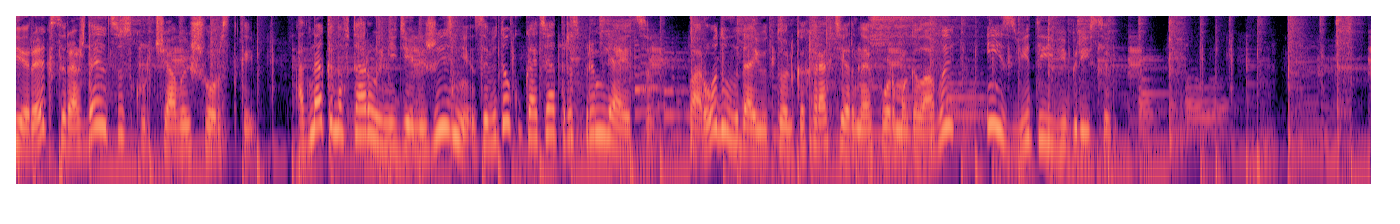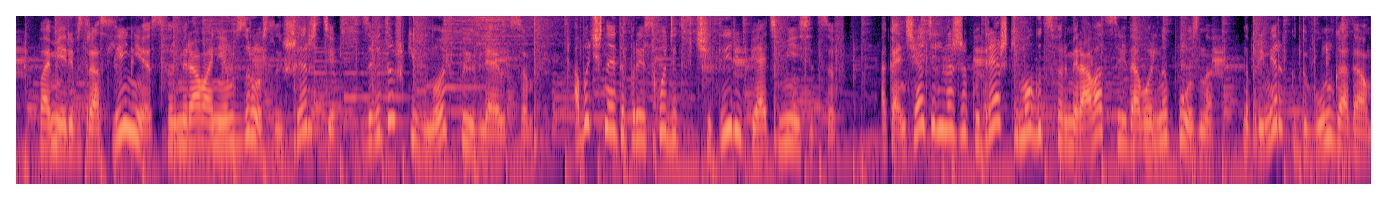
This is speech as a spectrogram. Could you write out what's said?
Все рексы рождаются с курчавой шерсткой. Однако на второй неделе жизни завиток у котят распрямляется. Породу выдают только характерная форма головы и извитые вибрисы. По мере взросления, с формированием взрослой шерсти, завитушки вновь появляются. Обычно это происходит в 4-5 месяцев. Окончательно же кудряшки могут сформироваться и довольно поздно, например, к двум годам.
